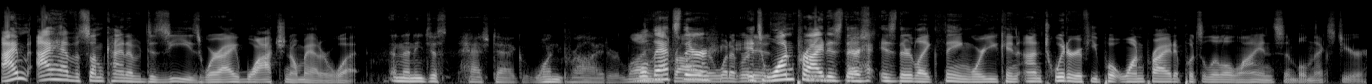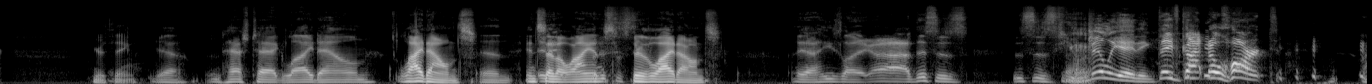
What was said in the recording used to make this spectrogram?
I'm I have some kind of disease where I watch no matter what. and then he just hashtag one pride or lion well, that's pride their or whatever it's it is. one pride is their Hash- is their like thing where you can on Twitter if you put one pride it puts a little lion symbol next to your your thing. yeah, and hashtag lie down Lie downs. and Instead it- of lions, it's just- they're the lie downs. Yeah, he's like, ah, this is this is humiliating. They've got no heart.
